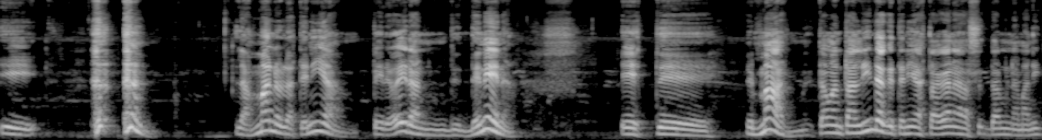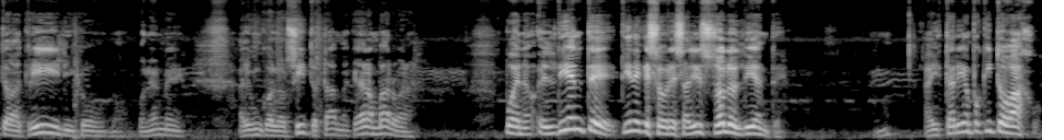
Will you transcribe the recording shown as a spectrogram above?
Y las manos las tenía, pero eran de, nena. Este, es más, estaban tan lindas que tenía hasta ganas de darme una manito de acrílico, ponerme algún colorcito, me quedaron bárbaras. Bueno, el diente tiene que sobresalir solo el diente. Ahí estaría un poquito bajo.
